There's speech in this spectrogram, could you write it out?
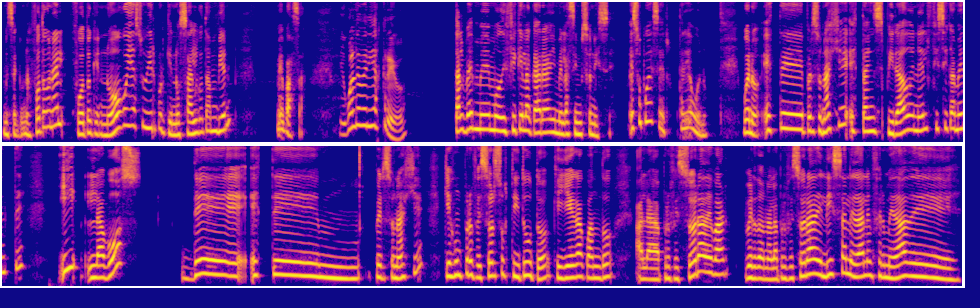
me saqué una foto con él, foto que no voy a subir porque no salgo tan bien, me pasa. Igual deberías, creo. Tal vez me modifique la cara y me la simpsonice. Eso puede ser, estaría bueno. Bueno, este personaje está inspirado en él físicamente y la voz de este mm, personaje, que es un profesor sustituto que llega cuando a la profesora de Bart, perdón, a la profesora de Lisa le da la enfermedad de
